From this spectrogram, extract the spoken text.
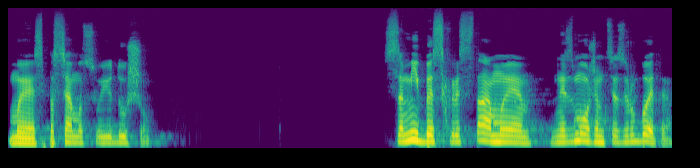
ми спасемо свою душу. Самі без Христа ми не зможемо це зробити.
